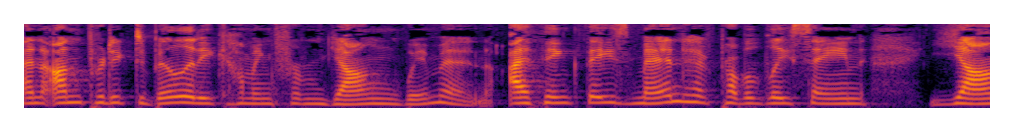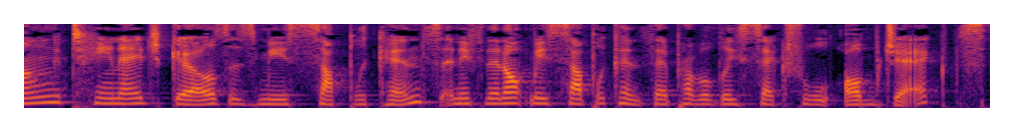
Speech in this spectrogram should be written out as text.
and unpredictability coming from young women. I think these men have probably seen young teenage girls as mere supplicants, and if they're not mere supplicants, they're probably sexual objects.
